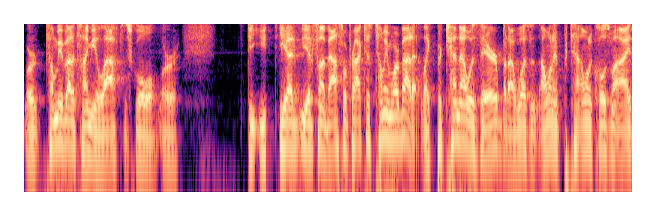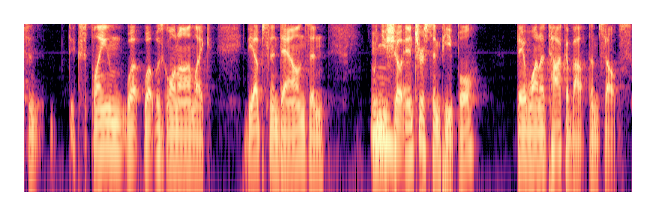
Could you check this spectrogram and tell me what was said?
or tell me about a time you laughed at school, or you, you had you had fun at basketball practice. Tell me more about it. Like pretend I was there, but I wasn't. I want to pretend. I want to close my eyes and explain what what was going on, like the ups and downs. And when mm-hmm. you show interest in people, they want to talk about themselves,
